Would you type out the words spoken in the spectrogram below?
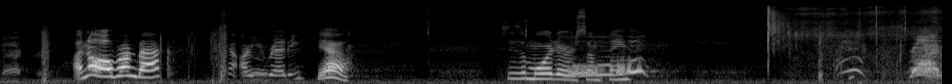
back. I know, I'll run back. Are you ready? Yeah. This is a mortar or something. Run!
